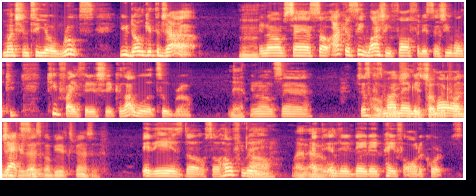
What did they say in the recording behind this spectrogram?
much into your roots, you don't get the job. Mm. You know what I'm saying? So I can see why she fought for this and she won't keep keep fighting for this shit because I would too, bro. Yeah. You know what I'm saying? Just because my name is public Jamal funding, 'cause Jackson, That's gonna be expensive. it is though. So hopefully, Oh, I, I, at the end of the day, they pay for all the courts.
